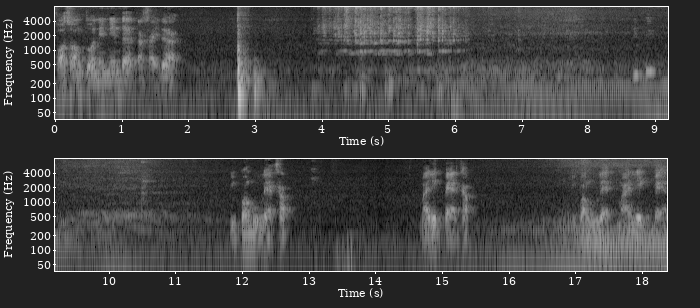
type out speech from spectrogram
ขอสองตัวเน้นๆเด้อตาไข่เด้อปิงปองลูกแรกครับ หมายเลขแปดครับปิงปองลูกแรกหมายเลขแปด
